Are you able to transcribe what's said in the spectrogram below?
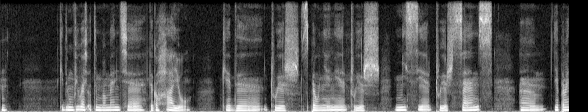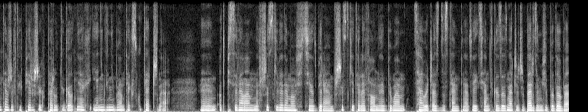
hm, kiedy mówiłaś o tym momencie tego haju, kiedy czujesz spełnienie, czujesz misję, czujesz sens. Ja pamiętam, że w tych pierwszych paru tygodniach ja nigdy nie byłam tak skuteczna odpisywałam na wszystkie wiadomości, odbierałam wszystkie telefony, byłam cały czas dostępna. Tutaj chciałam tylko zaznaczyć, że bardzo mi się podoba,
